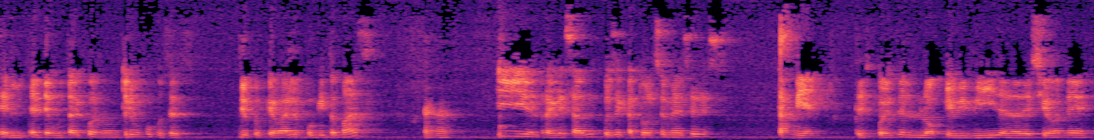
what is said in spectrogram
el, el debutar con un triunfo pues es, yo creo que vale un poquito más. Y el regresar después de 14 meses también, después de lo que viví, de las lesiones,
